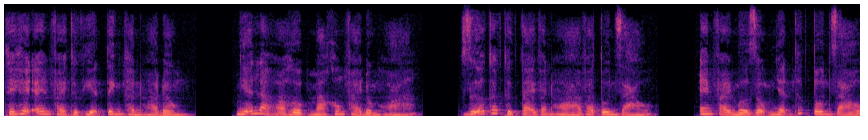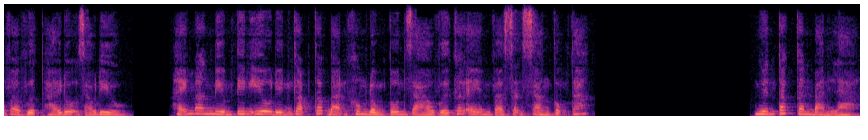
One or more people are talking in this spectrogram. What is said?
Thế hệ em phải thực hiện tinh thần hòa đồng, nghĩa là hòa hợp mà không phải đồng hóa, giữa các thực tại văn hóa và tôn giáo. Em phải mở rộng nhận thức tôn giáo và vượt thái độ giáo điều. Hãy mang niềm tin yêu đến gặp các bạn không đồng tôn giáo với các em và sẵn sàng cộng tác. Nguyên tắc căn bản là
